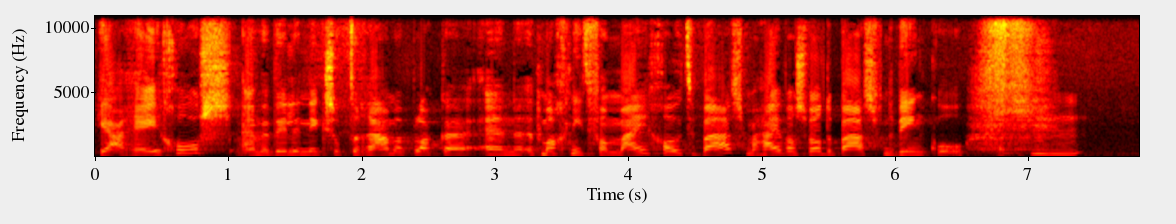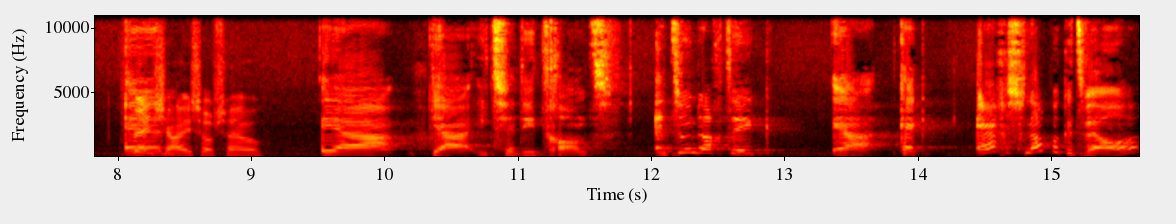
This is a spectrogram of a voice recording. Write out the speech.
ja, regels en we willen niks op de ramen plakken. En het mag niet van mijn grote baas, maar hij was wel de baas van de winkel. En- franchise of zo. ja, ja, iets in die trant. En toen dacht ik, ja, kijk, ergens snap ik het wel.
